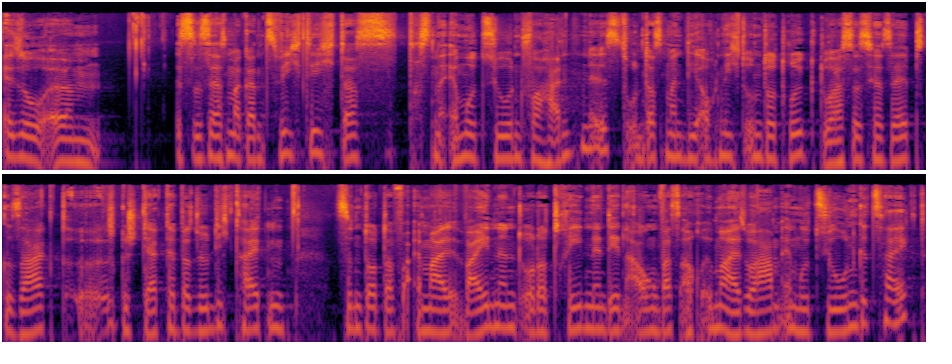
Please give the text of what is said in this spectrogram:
Also ähm, es ist erstmal ganz wichtig, dass, dass eine Emotion vorhanden ist und dass man die auch nicht unterdrückt. Du hast es ja selbst gesagt, äh, gestärkte Persönlichkeiten sind dort auf einmal weinend oder Tränen in den Augen, was auch immer, also haben Emotionen gezeigt.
